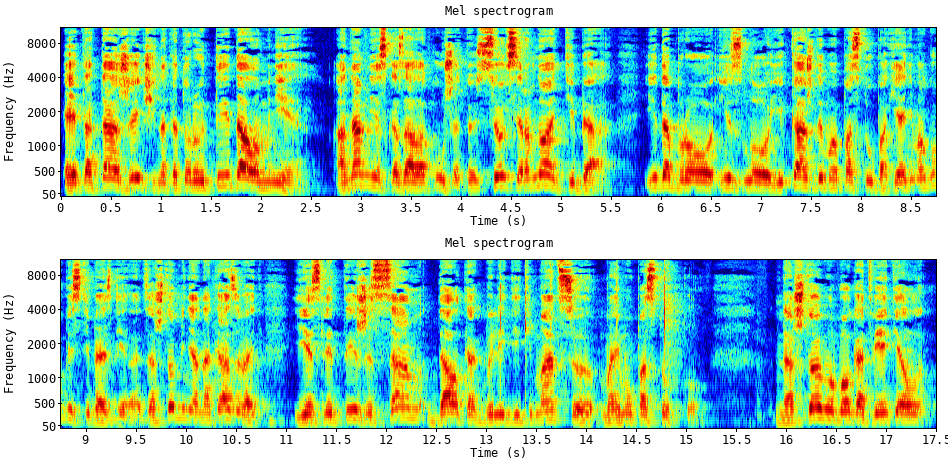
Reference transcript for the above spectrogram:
Это та женщина, которую ты дал мне. Она мне сказала кушать, то есть все все равно от тебя и добро, и зло, и каждый мой поступок. Я не могу без тебя сделать. За что меня наказывать, если ты же сам дал как бы легитимацию моему поступку? На что ему Бог ответил,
